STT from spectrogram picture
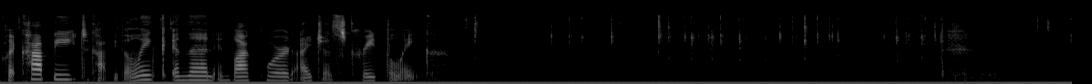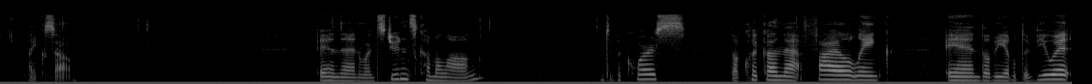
Click copy to copy the link, and then in Blackboard, I just create the link. Like so. And then when students come along into the course, they'll click on that file link and they'll be able to view it,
